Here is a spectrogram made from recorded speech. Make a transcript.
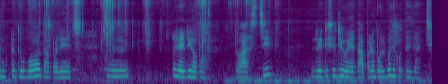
মুখটা ধুবো, তারপরে রেডি হব। তো আসছি রেডি সেডি হয়ে তারপরে বলব যে কোথায় যাচ্ছি।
